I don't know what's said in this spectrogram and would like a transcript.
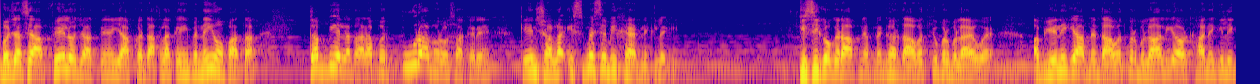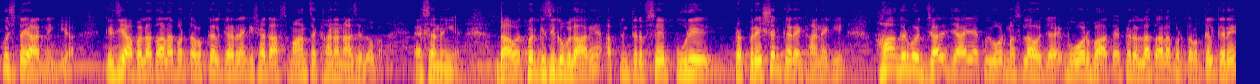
وجہ سے آپ فیل ہو جاتے ہیں یا آپ کا داخلہ کہیں پہ نہیں ہو پاتا، تب بھی اللہ تعالیٰ پر پورا بھروسہ کریں کہ انشاءاللہ اس میں سے بھی خیر نکلے گی۔ کسی کو اگر آپ نے اپنے گھر دعوت کے اوپر بلایا ہوا ہے، اب یہ نہیں کہ آپ نے دعوت پر بلا لیا اور کھانے کے لیے کچھ تیار نہیں کیا کہ جی آپ اللہ تعالیٰ پر توکل کر رہے ہیں کہ شاید آسمان سے کھانا نازل ہوگا، ایسا نہیں ہے۔ دعوت پر کسی کو بلا رہے ہیں، اپنی طرف سے پورے پریپریشن کریں کھانے کی۔ ہاں اگر وہ جل جائے یا کوئی اور مسئلہ ہو جائے، وہ اور بات ہے، پھر اللہ تعالیٰ پر توکل کریں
